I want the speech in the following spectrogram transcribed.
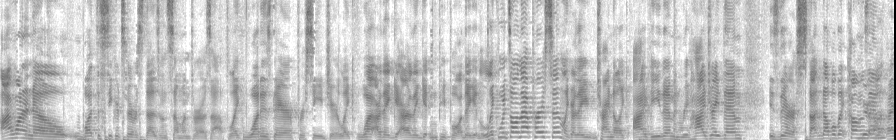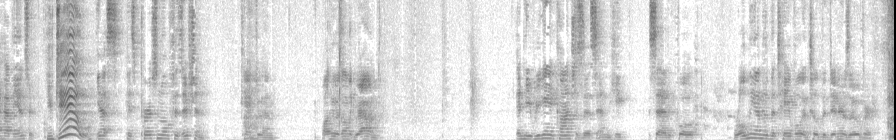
I want to know what the Secret Service does when someone throws up. Like, what is their procedure? Like, what are they? Are they getting people? Are they getting liquids on that person? Like, are they trying to like IV them and rehydrate them? Is there a stunt double that comes Here, in? I have the answer. you do. Yes, his personal physician came to him while he was on the ground. And he regained consciousness and he said, quote, Roll me under the table until the dinner's over.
